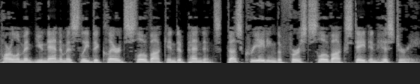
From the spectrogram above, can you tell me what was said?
Parliament unanimously declared Slovak independence, thus creating the first Slovak state in history.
